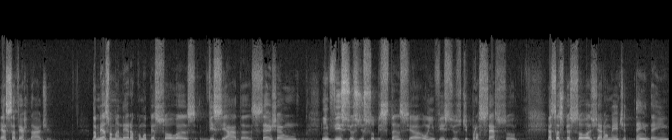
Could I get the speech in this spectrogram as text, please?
essa verdade. Da mesma maneira como pessoas viciadas, sejam em vícios de substância ou em vícios de processo, essas pessoas geralmente tendem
